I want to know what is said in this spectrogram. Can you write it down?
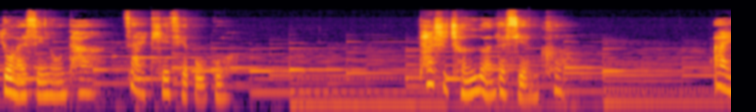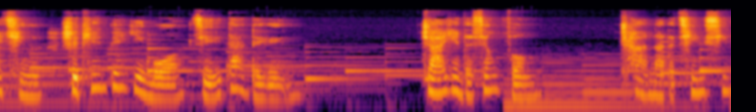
用来形容他再贴切不过。他是沉沦的闲客。爱情是天边一抹极淡的云，眨眼的相逢，刹那的倾心，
